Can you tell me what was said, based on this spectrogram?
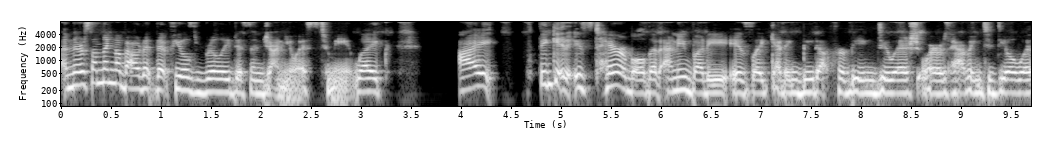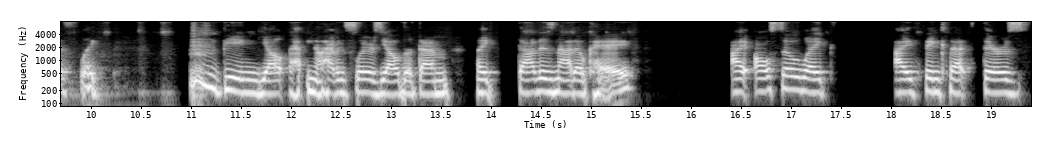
And there's something about it that feels really disingenuous to me. Like, I think it is terrible that anybody is like getting beat up for being Jewish or is having to deal with like being yelled, you know, having slurs yelled at them like that is not okay. I also like I think that there's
